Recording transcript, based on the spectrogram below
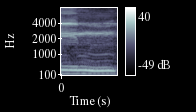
الظالمين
